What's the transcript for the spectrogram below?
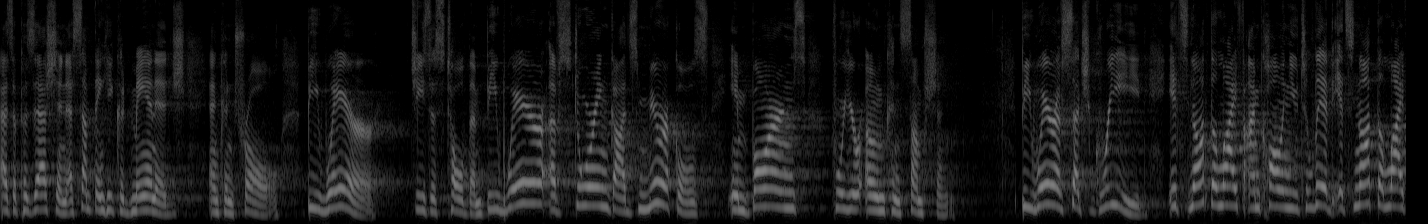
as a possession, as something he could manage and control. Beware, Jesus told them, beware of storing God's miracles in barns for your own consumption. Beware of such greed. It's not the life I'm calling you to live. It's not the life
